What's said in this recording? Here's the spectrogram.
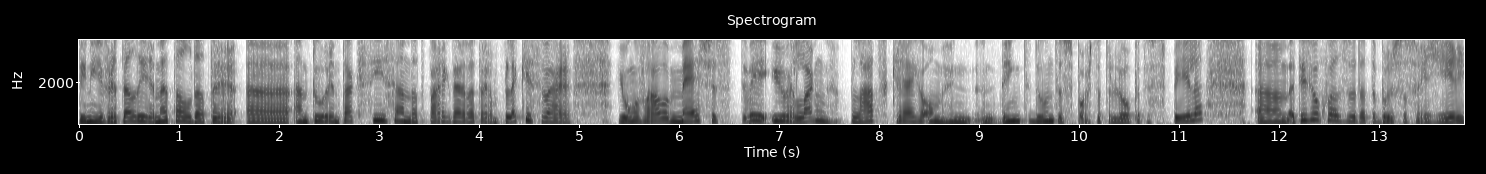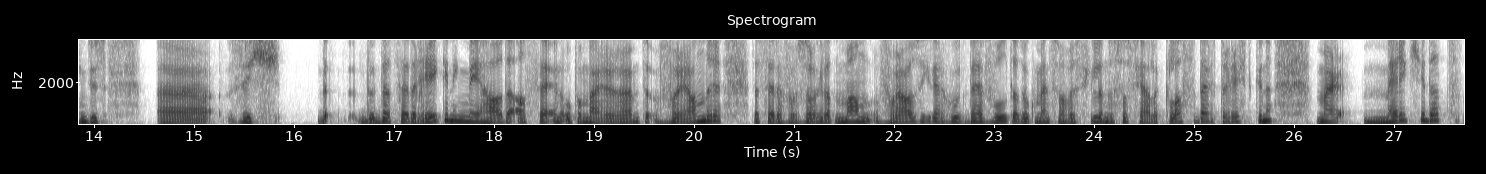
Je vertelde hier net al dat er uh, aan tour en taxis aan dat park daar dat er een plek is waar jonge vrouwen, meisjes twee uur lang plaats krijgen om hun, hun ding te doen, te sporten, te lopen, te spelen. Um, het is ook wel zo dat de Brusselse regering dus uh, zich dat zij er rekening mee houden als zij een openbare ruimte veranderen. Dat zij ervoor zorgen dat man, vrouw zich daar goed bij voelt. Dat ook mensen van verschillende sociale klassen daar terecht kunnen. Maar merk je dat,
